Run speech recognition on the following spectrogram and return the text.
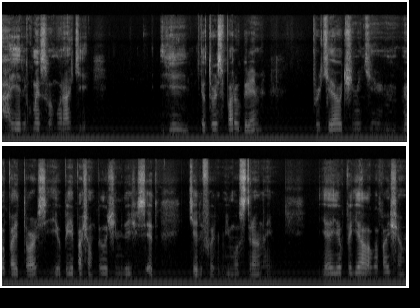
aí ele começou a morar aqui. E eu torço para o Grêmio porque é o time que meu pai torce e eu peguei paixão pelo time desde cedo, que ele foi me mostrando e, e aí eu peguei logo a paixão.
